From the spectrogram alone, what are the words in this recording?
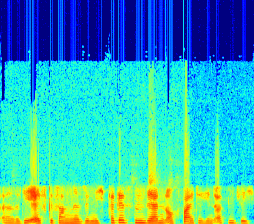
Also die elf Gefangene sind nicht vergessen, werden auch weiterhin öffentlich.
